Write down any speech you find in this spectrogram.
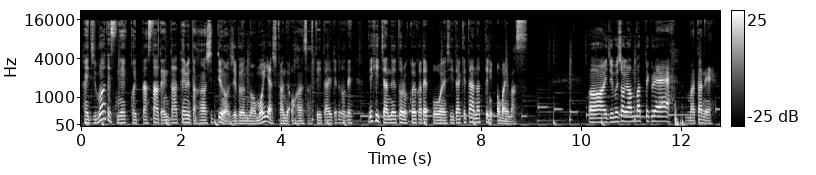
はい、自分はですね、こういったスタートエンターテインメントの話っていうのを自分の思いや主観でお話しさせていただいているので、ぜひチャンネル登録、高評価で応援していただけたらなってに思います。おい、事務所頑張ってくれまたね。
